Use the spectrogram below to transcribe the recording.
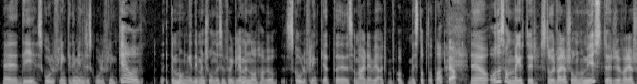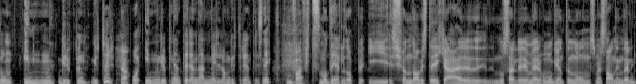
De skoleflinke, de mindre skoleflinke. og etter mange dimensjoner, selvfølgelig, men nå har vi jo skoleflinkhet, eh, som er det vi er mest opptatt av. Ja. Eh, Og det samme med gutter. Stor variasjon, og mye større variasjon innen gruppen gutter Ja. og innen gruppen jenter enn det er mellom gutter og jenter i snitt. Hva er vitsen med å dele det opp i kjønn da, hvis det ikke er noe særlig mer homogent enn noen som helst annen inndeling?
